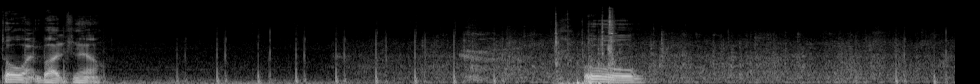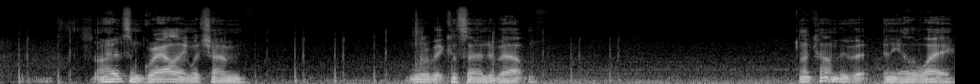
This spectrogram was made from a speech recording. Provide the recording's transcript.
Door won't budge now. Ooh. I heard some growling, which I'm a little bit concerned about. I can't move it any other way.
